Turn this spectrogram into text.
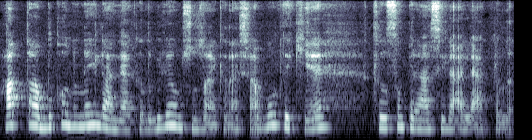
Hatta bu konu neyle alakalı biliyor musunuz arkadaşlar? Buradaki Tılsım Prensi ile alakalı.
